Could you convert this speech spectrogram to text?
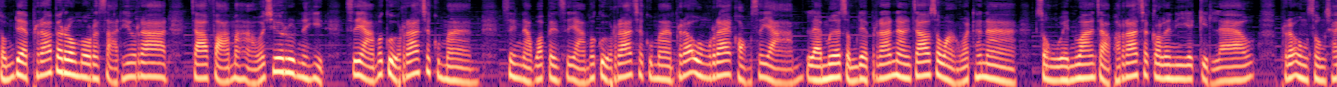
สมเด็จพระบรมโอรสาธิราช เจ้าฝามหาวชิรุณหิต สยามกุฎราชกุมาร ซึ่งนับว่าเป็นสยามกุฎราชกุมารพระองค์แรกของสยาม และเมื่อสมเด็จพระนางเจ้าสว่างวัฒนาทรงเว้นว่างจากพระราชกรณียกิจแล้ว พระองค์ทรงใช้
